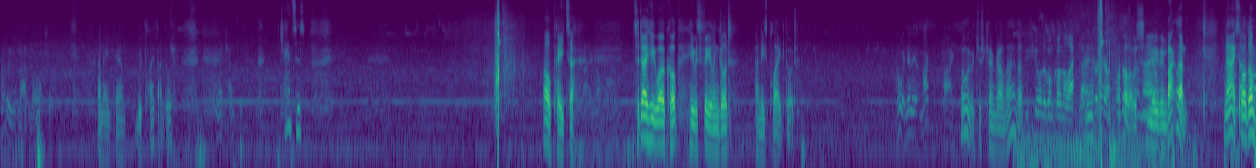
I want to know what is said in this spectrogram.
Probably you've not had more, actually. I mean, yeah, we played that good. You chances. Chances. Oh, Peter. Today he woke up, he was feeling good, and he's played good. Oh, it nearly magpie. Oh, it just came down there then. You sure the bunker on the left there? Yeah. Good shot. I thought that was moving back then. Nice, well done.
